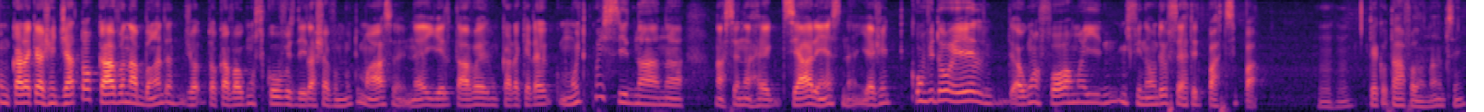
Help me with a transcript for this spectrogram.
um cara que a gente já tocava na banda, já tocava alguns covers dele, achava muito massa, né? E ele tava, era um cara que era muito conhecido na, na, na cena reggae cearense, né? E a gente convidou ele de alguma forma e, enfim, não deu certo ele participar. Uhum. O que é que eu tava falando antes, hein?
